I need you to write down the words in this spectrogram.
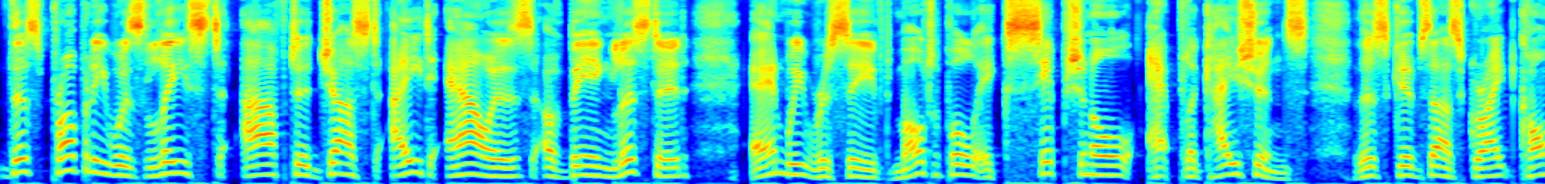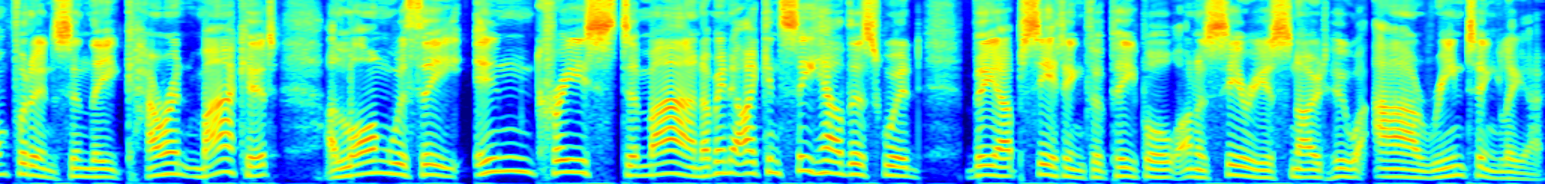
This property was leased after just eight hours of being listed, and we received multiple exceptional applications. This gives us great confidence in the current market, along with the increased demand. I mean, I can see how this would be upsetting for people on a serious note who are renting, Leo.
